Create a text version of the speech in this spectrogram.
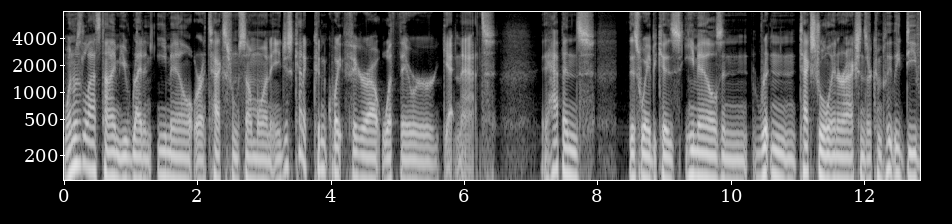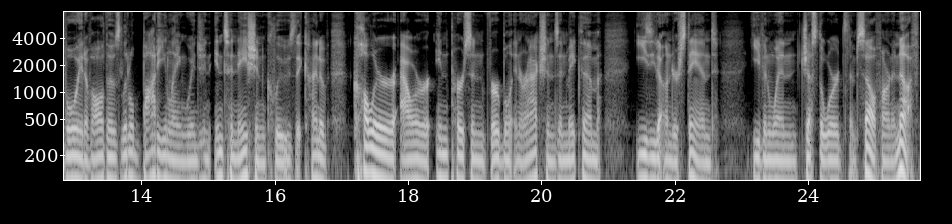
When was the last time you read an email or a text from someone and you just kind of couldn't quite figure out what they were getting at it happens this way because emails and written textual interactions are completely devoid of all those little body language and intonation clues that kind of color our in person verbal interactions and make them easy to understand, even when just the words themselves aren't enough.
